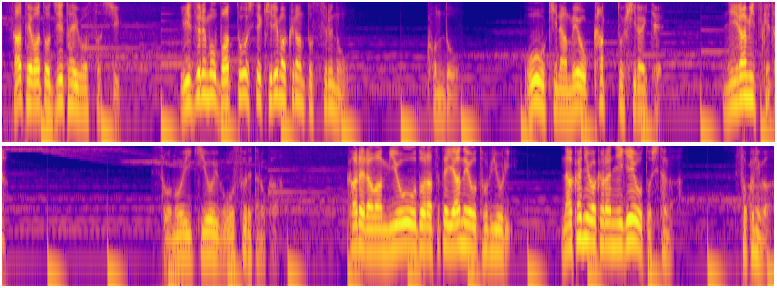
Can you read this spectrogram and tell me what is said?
さてはと事態を察しいずれも抜刀して切りまくらんとするのを今度大きな目をカッと開いて睨みつけた。その勢いを恐れたのか。彼らは身を躍らせて屋根を飛び降り中庭から逃げようとしたがそこには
